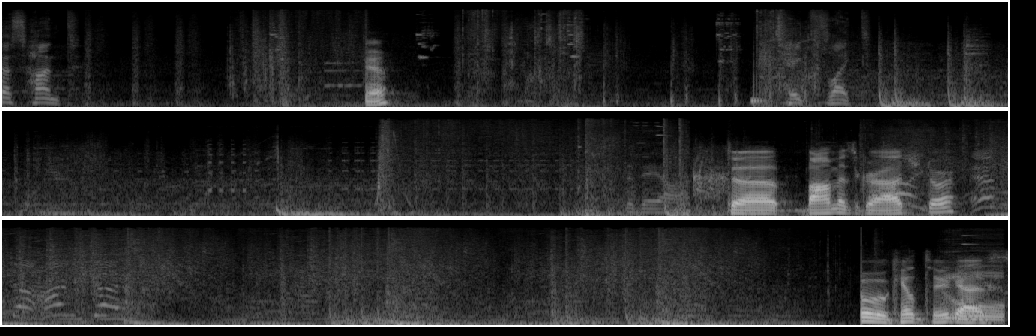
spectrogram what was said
us hunt. Yeah. Take flight. There they are. The bomb is garage door. Am the hunter! Ooh, killed two guys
